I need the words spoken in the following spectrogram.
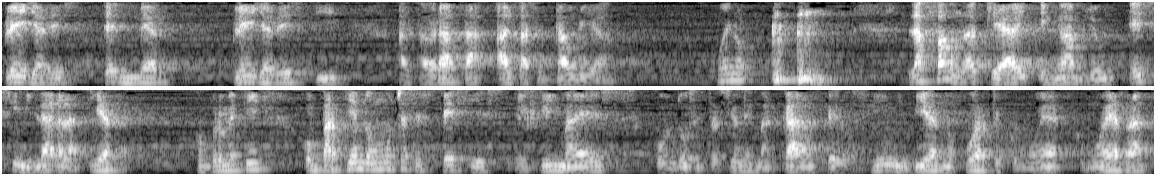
Pléyades, Tenner, Pléyades y Alfabrata Alta Centauria. Bueno, la fauna que hay en Abion es similar a la Tierra, comprometí compartiendo muchas especies, el clima es con dos estaciones marcadas, pero sin invierno fuerte como, er, como Erra,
